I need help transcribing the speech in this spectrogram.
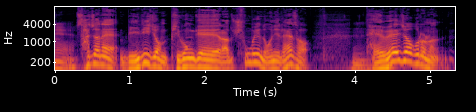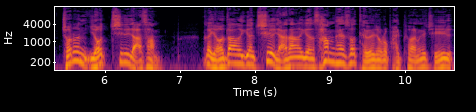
예. 사전에 미리 좀 비공개라도 충분히 논의를 해서 대외적으로는 저는 여칠 야삼 그러니까 여당 의견 7, 야당 의견 3 해서 대외적으로 발표하는 게 제일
